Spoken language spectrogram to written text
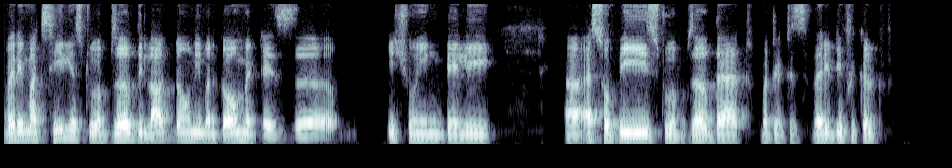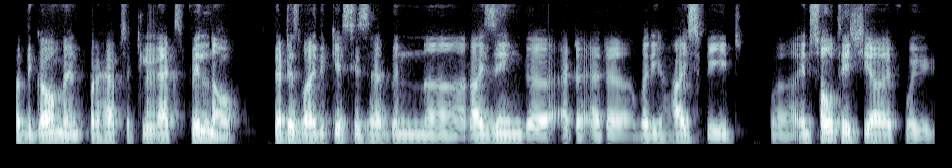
very much serious to observe the lockdown. Even government is issuing daily SOPs to observe that. But it is very difficult for the government, perhaps it lacks will now. That is why the cases have been uh, rising uh, at, a, at a very high speed. Uh, in South Asia, if we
